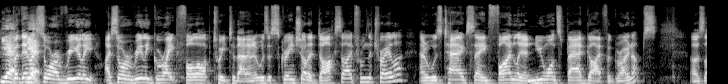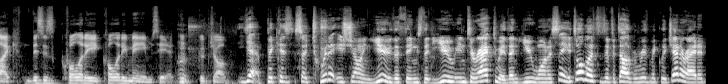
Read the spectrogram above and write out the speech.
Yeah, But then I saw a really, I saw a really great follow-up tweet to that, and it was a screenshot of Darkseid from the trailer, and it was tagged saying, "Finally, a nuanced bad guy for grown-ups." I was like, "This is quality, quality memes here. Good, Mm. good job." Yeah, because so Twitter is showing you the things that you interact with and you want to see. It's almost as if it's algorithmically generated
